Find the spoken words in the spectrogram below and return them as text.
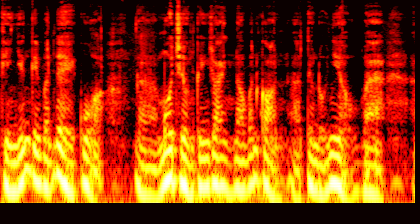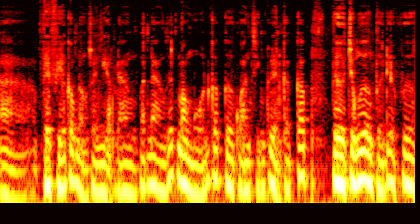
thì những cái vấn đề của uh, môi trường kinh doanh nó vẫn còn uh, tương đối nhiều và uh, về phía cộng đồng doanh nghiệp đang vẫn đang rất mong muốn các cơ quan chính quyền các cấp từ trung ương tới địa phương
